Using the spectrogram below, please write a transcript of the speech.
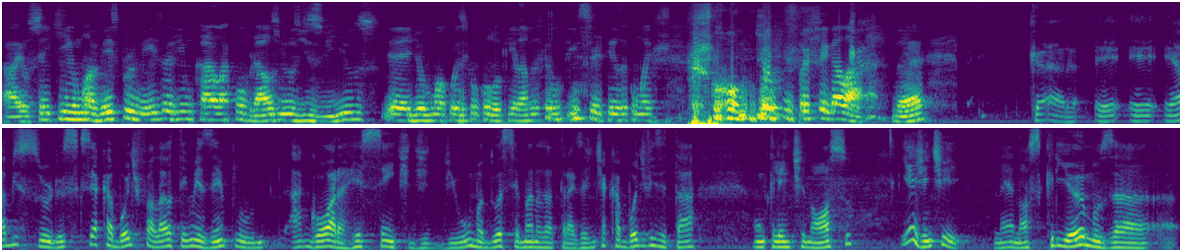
ah, eu sei que uma vez por mês vai vir um cara lá cobrar os meus desvios é, de alguma coisa que eu coloquei lá, mas que eu não tenho certeza como é como que eu fiz para chegar lá, né? Cara, é, é, é, absurdo. Isso que você acabou de falar, eu tenho um exemplo agora, recente, de, de uma, duas semanas atrás. A gente acabou de visitar um cliente nosso e a gente né? Nós criamos a,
